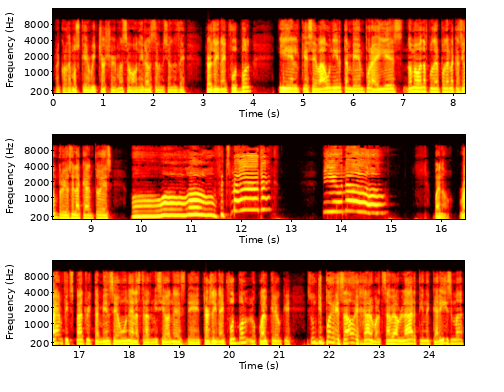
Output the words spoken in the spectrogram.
recordemos que Richard Sherman se va a unir a las transmisiones de Thursday Night Football. Y el que se va a unir también por ahí es, no me van a poder poner la canción, pero yo se la canto, es Oh, oh, oh, magic, Bueno, Ryan Fitzpatrick también se une a las transmisiones de Thursday Night Football, lo cual creo que es un tipo egresado de Harvard, sabe hablar, tiene carisma,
